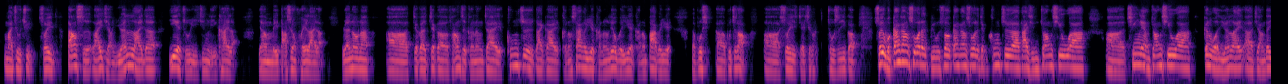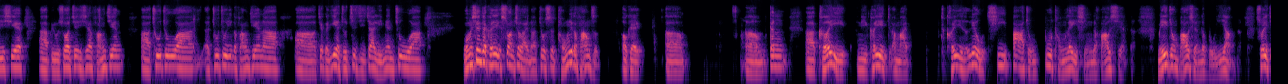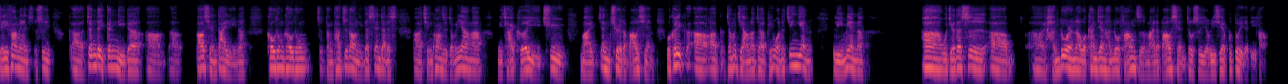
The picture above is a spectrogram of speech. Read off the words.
卖出去，所以当时来讲原来的业主已经离开了，然后没打算回来了，然后呢。啊，这个这个房子可能在空置，大概可能三个月，可能六个月，可能八个月，那不啊不知道啊，所以这这个就是一个，所以我刚刚说的，比如说刚刚说的这个空置啊，大型装修啊，啊轻量装修啊，跟我原来啊讲的一些啊，比如说这些房间啊出租啊，呃租住一个房间啊，啊这个业主自己在里面住啊，我们现在可以算出来呢，就是同一个房子。OK，呃，嗯，跟啊可以，你可以呃买，可以六七八种不同类型的保险的，每一种保险都不一样的，所以这一方面是啊，真的跟你的啊啊保险代理呢沟通沟通，就等他知道你的现在的啊情况是怎么样啊，你才可以去买正确的保险。我可以啊啊怎么讲呢？这凭我的经验。里面呢，啊，我觉得是啊啊，很多人呢，我看见很多房子买的保险就是有一些不对的地方。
